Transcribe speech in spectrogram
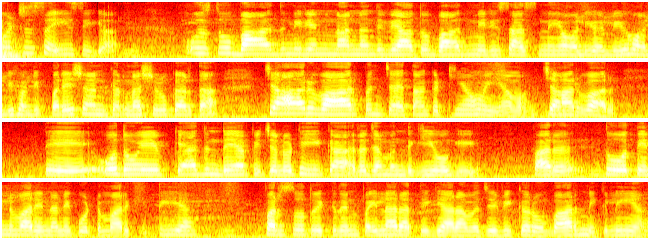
ਕੁਝ ਸਹੀ ਸੀਗਾ। ਉਸ ਤੋਂ ਬਾਅਦ ਮੇਰੀਆਂ ਨਾਨਾ ਦੇ ਵਿਆਹ ਤੋਂ ਬਾਅਦ ਮੇਰੀ ਸੱਸ ਨੇ ਹੌਲੀ ਹੌਲੀ ਹੌਲੀ ਹੌਲੀ ਪਰੇਸ਼ਾਨ ਕਰਨਾ ਸ਼ੁਰੂ ਕਰਤਾ। ਚਾਰ ਵਾਰ ਪੰਚਾਇਤਾਂ ਇਕੱਠੀਆਂ ਹੋਈਆਂ ਵਾ, ਚਾਰ ਵਾਰ। ਤੇ ਉਦੋਂ ਇਹ ਕਹਿ ਦਿੰਦੇ ਆ ਵੀ ਚਲੋ ਠੀਕ ਆ, ਰਜਾਮੰਦਗੀ ਹੋ ਗਈ। ਪਰ ਦੋ ਤਿੰਨ ਵਾਰ ਇਹਨਾਂ ਨੇ ਕੁੱਟਮਾਰ ਕੀਤੀ ਆ। ਪਰਸੋਂ ਤੋਂ ਇੱਕ ਦਿਨ ਪਹਿਲਾਂ ਰਾਤੀ 11 ਵਜੇ ਵੀ ਘਰੋਂ ਬਾਹਰ ਨਿਕਲੀ ਆ।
